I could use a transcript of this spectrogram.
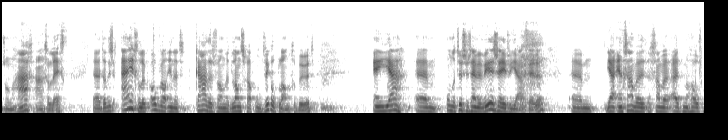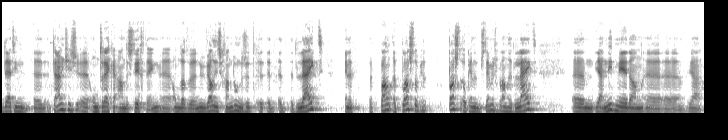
zo'n haag aangelegd, dat is eigenlijk ook wel in het kader van het landschap-ontwikkelplan gebeurd. En ja, um, ondertussen zijn we weer zeven jaar verder. Um, ja, en gaan we, gaan we uit mijn hoofd 13 uh, tuintjes uh, onttrekken aan de stichting, uh, omdat we nu wel iets gaan doen. Dus het, het, het, het lijkt, en het, het, pan, het past, ook, past ook in het bestemmingsplan. Het lijkt ehm, ja, niet meer dan, eh, eh, ja,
